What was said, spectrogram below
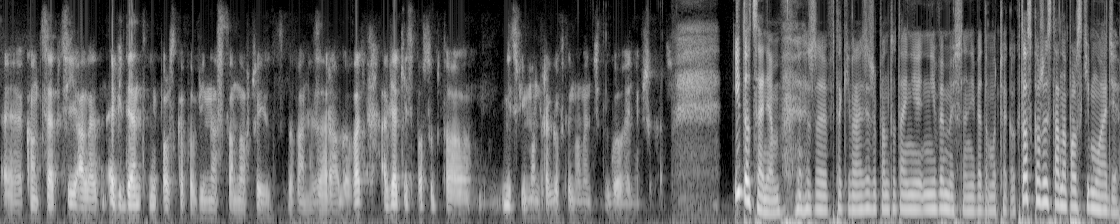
e, koncepcji, ale ewidentnie Polska powinna stanowczo i zdecydowanie zareagować. A w jaki sposób to nic mi mądrego w tym momencie do głowy nie przychodzi. I doceniam, że w takim razie, że pan tutaj nie, nie wymyśla nie wiadomo czego. Kto skorzysta na Polskim Ładzie?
